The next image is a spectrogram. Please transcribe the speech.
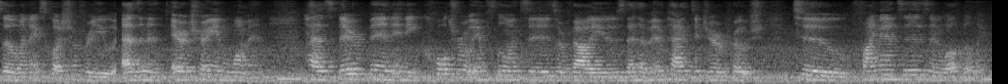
So my next question for you, as an Eritrean woman, has there been any cultural influences or values that have impacted your approach to finances and wealth building?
